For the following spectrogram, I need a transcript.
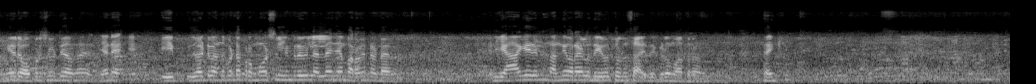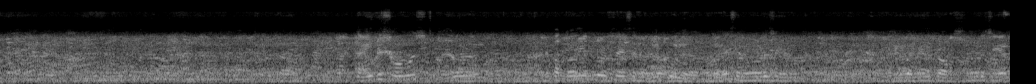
ഇങ്ങനെ ഒരു ഓപ്പർച്യൂണിറ്റി തന്നെ ഞാൻ ഈ ഇതുമായിട്ട് ബന്ധപ്പെട്ട പ്രൊമോഷണൽ ഇന്റർവ്യൂവിലെല്ലാം ഞാൻ പറഞ്ഞിട്ടുണ്ടായിരുന്നു എനിക്ക് ആകെ ഇതിൽ നന്ദി പറയാനുള്ള ദൈവത്തോട് സാഹിത്യത്തോട് മാത്രമാണ്. താങ്ക് യു ചെയ്യാൻ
